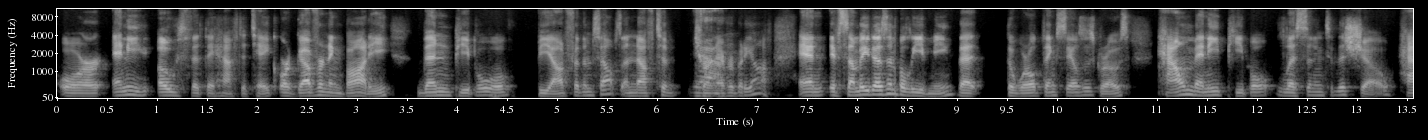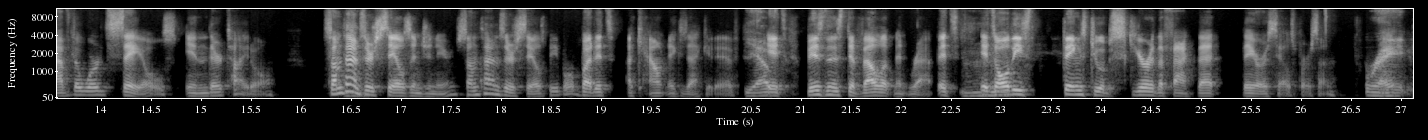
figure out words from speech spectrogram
or any oath that they have to take or governing body, then people will be out for themselves enough to turn everybody off. And if somebody doesn't believe me that the world thinks sales is gross, how many people listening to this show have the word sales in their title? Sometimes mm-hmm. there's sales engineers, sometimes there's salespeople, but it's account executive. Yeah, it's business development rep. It's mm-hmm. it's all these things to obscure the fact that they are a salesperson. Right.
